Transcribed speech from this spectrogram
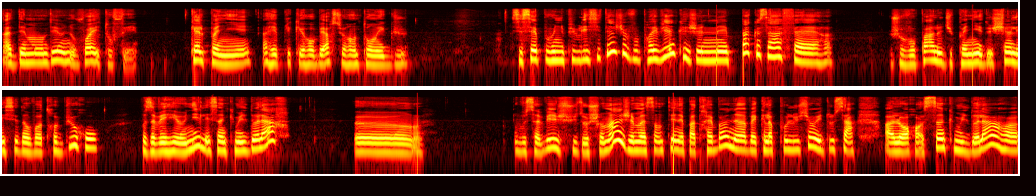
a demandé une voix étouffée. Quel panier? a répliqué Robert sur un ton aigu. Si c'est pour une publicité, je vous préviens que je n'ai pas que ça à faire. Je vous parle du panier de chien laissé dans votre bureau. Vous avez réuni les cinq mille dollars? Euh, vous savez, je suis au chômage et ma santé n'est pas très bonne avec la pollution et tout ça. Alors, cinq mille dollars, euh,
